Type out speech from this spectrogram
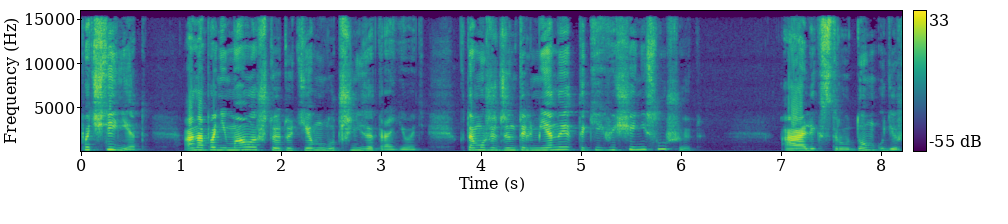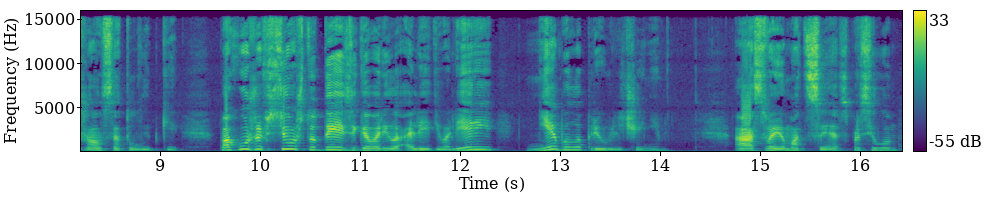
«Почти нет. Она понимала, что эту тему лучше не затрагивать. К тому же джентльмены таких вещей не слушают». Алекс трудом удержался от улыбки. Похоже, все, что Дейзи говорила о леди Валерии, не было преувеличением. «А о своем отце?» – спросил он.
